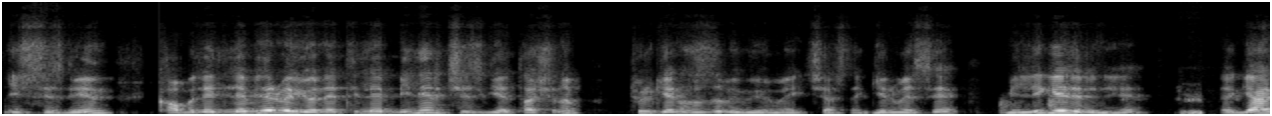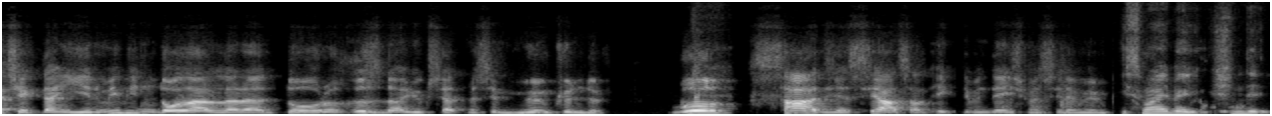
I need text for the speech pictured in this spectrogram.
işsizliğin kabul edilebilir ve yönetilebilir çizgiye taşınıp Türkiye'nin hızlı bir büyüme içerisine girmesi milli gelirini e, gerçekten 20 bin dolarlara doğru hızla yükseltmesi mümkündür. Bu sadece siyasal iklimin değişmesiyle mümkün. İsmail Bey, şimdi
